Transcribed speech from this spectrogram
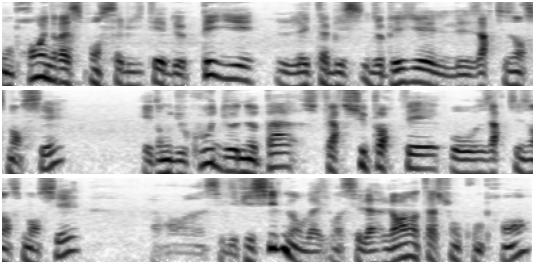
On prend une responsabilité de payer de payer les artisans semenciers, et donc du coup de ne pas faire supporter aux artisans semenciers c'est difficile, mais c'est l'orientation qu'on prend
